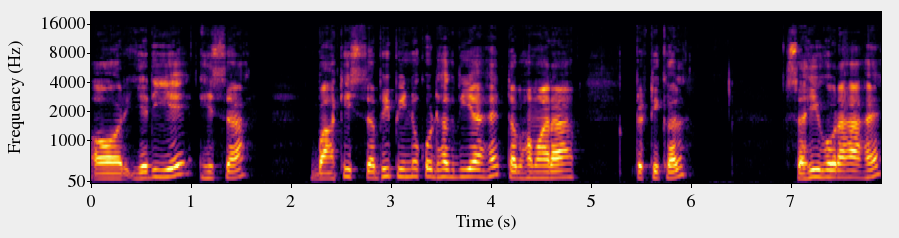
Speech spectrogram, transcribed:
और यदि ये हिस्सा बाकी सभी पिनों को ढक दिया है, तब हमारा प्रैक्टिकल सही हो रहा है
